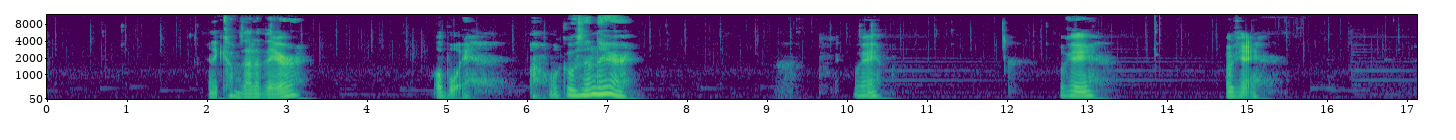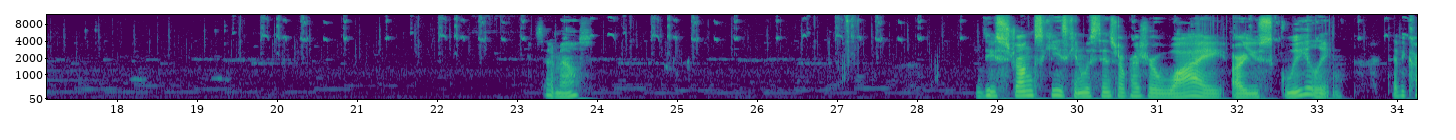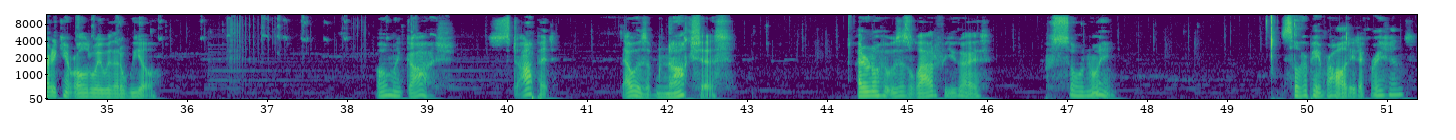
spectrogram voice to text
And it comes out of there. Oh boy. What goes in there? Okay. Okay. Okay. Is that a mouse? These strong skis can withstand strong pressure. Why are you squealing? Heavy cart I can't roll it away without a wheel. Oh my gosh. Stop it. That was obnoxious. I don't know if it was as loud for you guys. It was so annoying. Silver paint for holiday decorations.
